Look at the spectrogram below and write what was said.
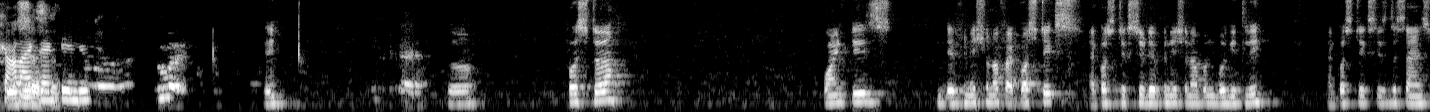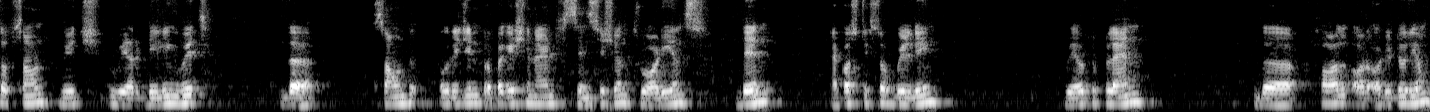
Shall I Yes, sir. continue? Okay. So first uh, point is definition of acoustics. Acoustics ची definition आपण बघितली. Acoustics is the science of sound which we are dealing with the sound origin, propagation and sensation through audience. Then acoustics of building. We have to plan the hall or auditorium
